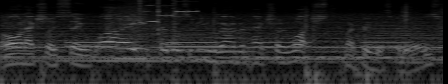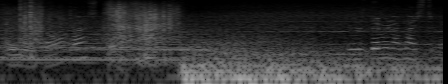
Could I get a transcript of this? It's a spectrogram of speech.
I won't actually say why for those of you who haven't actually watched my previous videos for the original Outlast. It was, they were not nice to me.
